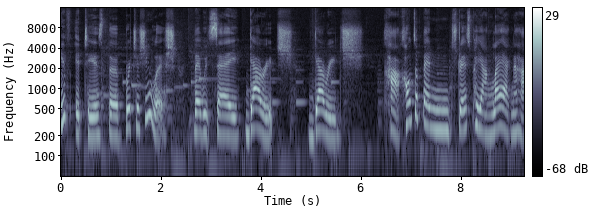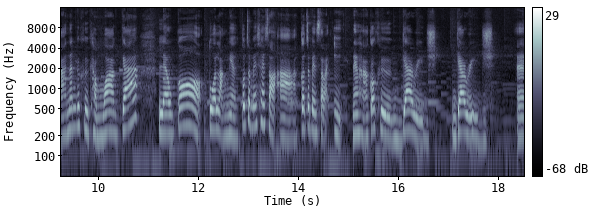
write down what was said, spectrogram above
if it is the British English they would say garage garage ค่ะ เขาจะเป็น stress พยางค์แรกนะคะ นั่นก็คือคำว่า garage แล้วก็ตัวหลังเนี่ยก็จะไม่ใช่สระอา ก็จะเป็นสระอีนะคะก็คือ garage garage อ่า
